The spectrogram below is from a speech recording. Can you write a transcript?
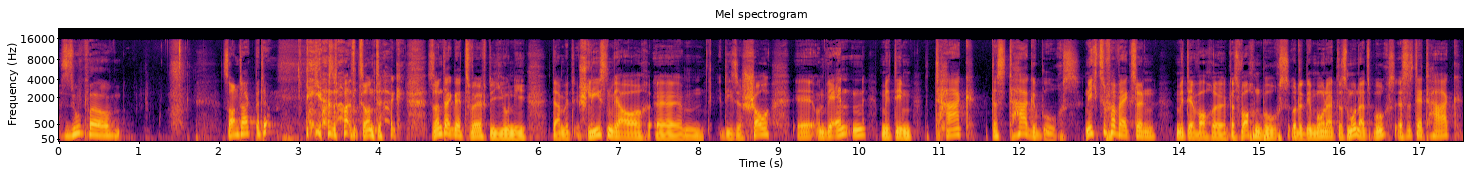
Super. Sonntag bitte? Ja, Son- Sonntag, Sonntag, der 12. Juni. Damit schließen wir auch ähm, diese Show äh, und wir enden mit dem Tag des Tagebuchs. Nicht zu verwechseln mit der Woche des Wochenbuchs oder dem Monat des Monatsbuchs. Es ist der Tag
